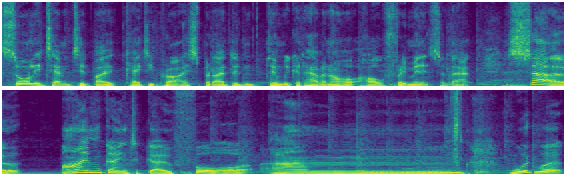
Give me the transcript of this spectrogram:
sorely tempted by Katie Price, but I didn't think we could have a whole, whole three minutes of that. So I'm going to go for um, Woodwork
